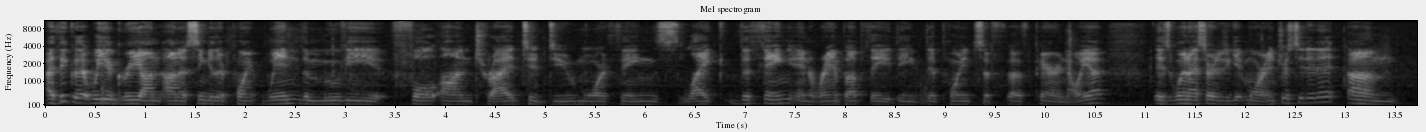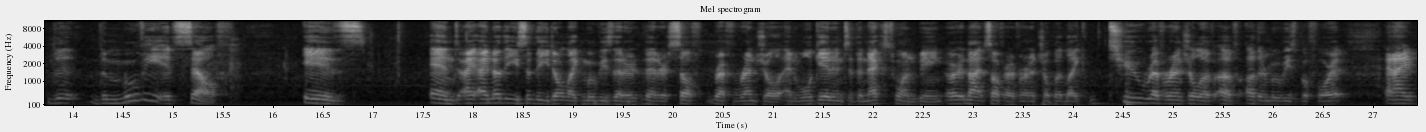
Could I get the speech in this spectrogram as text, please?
I think that we agree on on a singular point when the movie full on tried to do more things like the thing and ramp up the the, the points of, of paranoia is when I started to get more interested in it. Um, the the movie itself is and I, I know that you said that you don't like movies that are that are self-referential, and we'll get into the next one being, or not self-referential, but like too referential of, of other movies before it. And I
